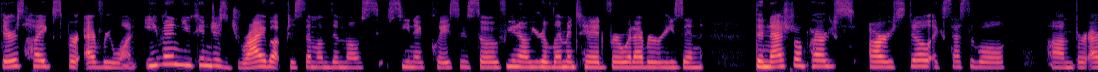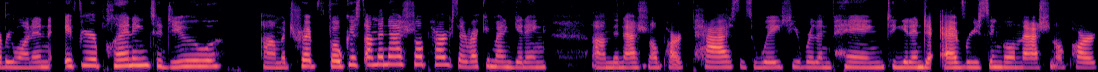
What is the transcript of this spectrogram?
there's hikes for everyone. Even you can just drive up to some of the most scenic places. So if you know you're limited for whatever reason, the national parks are still accessible um, for everyone. And if you're planning to do um, a trip focused on the national parks, I recommend getting um, the national park pass. It's way cheaper than paying to get into every single national park.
